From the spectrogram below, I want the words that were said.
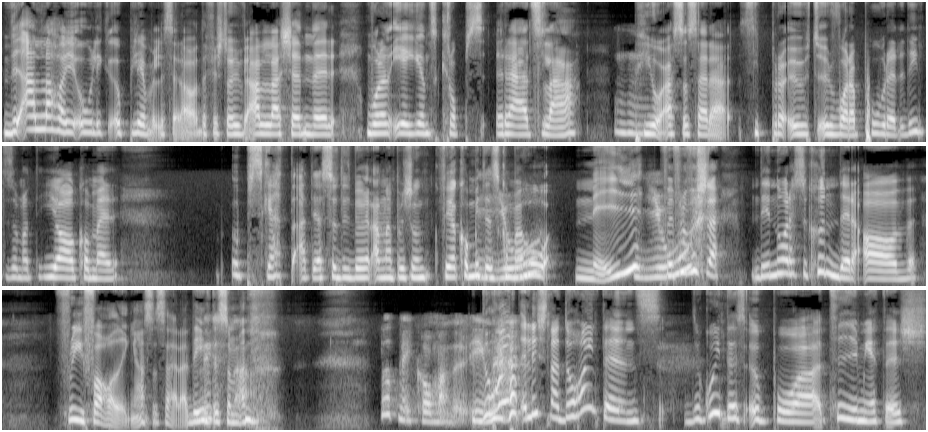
vi alla har ju olika upplevelser av det, förstår du? Vi alla känner vår egen kroppsrädsla pure, alltså så här, sippra ut ur våra porer. Det är inte som att jag kommer uppskatta att jag suttit bredvid en annan person, för jag kommer inte ens Jo. komma ihåg... Nej! Jo. För för det första, det är några sekunder av free falling, alltså så här, det är inte Lyssna. som att... Låt mig komma nu Du har, lyssna, du har inte ens, du går inte ens upp på 10 meters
